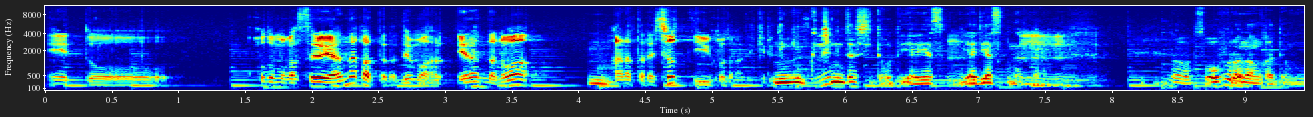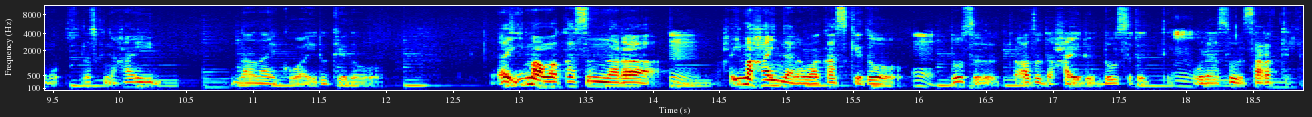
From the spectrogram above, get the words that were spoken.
えっ、と子供がそれをやらなかったらでもあ選んだのはうん。あなたでしょっていうことができるとですね。出してってことでやりやすく、うん。やりやすくなうんるから、だからそうお風呂なんかでも確かに入らない子はいるけどあ今沸かすんならうん。うん今入んなら沸かすけど、うん。どうする？後で入る？どうするって、うん。俺はそうさらっと聞く。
